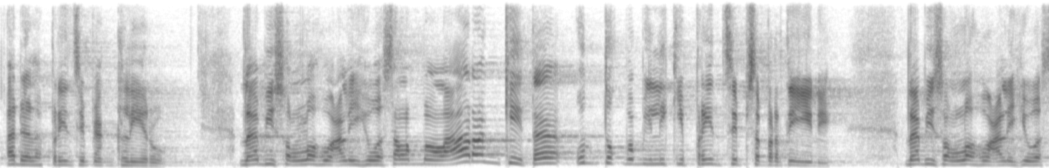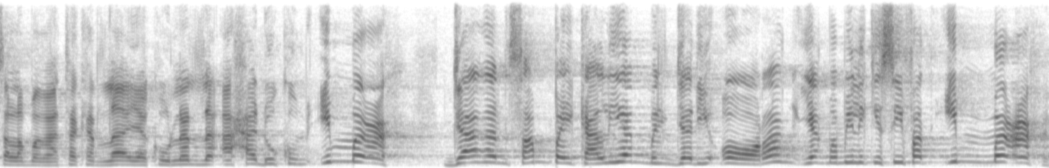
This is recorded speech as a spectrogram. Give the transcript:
adalah prinsip yang keliru. Nabi Shallallahu Alaihi Wasallam melarang kita untuk memiliki prinsip seperti ini. Nabi Shallallahu Alaihi Wasallam mengatakan, la yakunanna ahadukum imma'ah. Jangan sampai kalian menjadi orang yang memiliki sifat imma'ah.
